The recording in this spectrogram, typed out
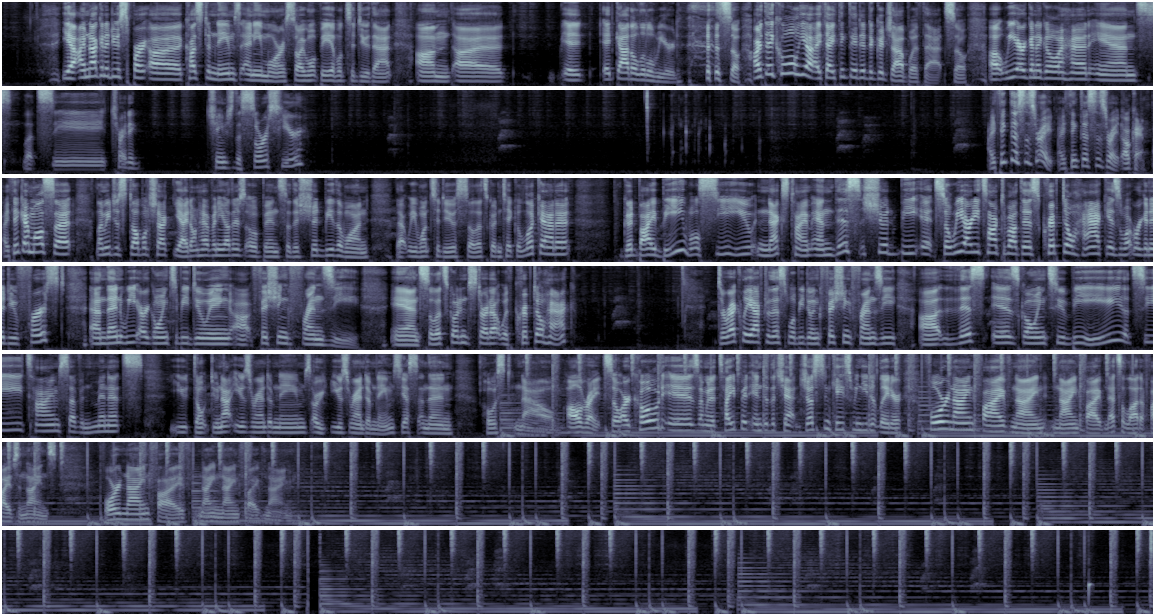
Yeah, I'm not going to do spark uh, custom names anymore, so I won't be able to do that. Um, uh, it it got a little weird. so aren't they cool? Yeah, I, th- I, think they did a good job with that. So uh, we are going to go ahead and let's see, try to change the source here. I think this is right. I think this is right. Okay. I think I'm all set. Let me just double check. Yeah, I don't have any others open, so this should be the one that we want to do. So let's go ahead and take a look at it. Goodbye, B. We'll see you next time. And this should be it. So we already talked about this. Crypto hack is what we're going to do first. And then we are going to be doing uh, Fishing Frenzy. And so let's go ahead and start out with Crypto hack. Directly after this, we'll be doing Fishing Frenzy. Uh, this is going to be, let's see, time seven minutes. You don't do not use random names or use random names. Yes, and then host now. All right, so our code is, I'm going to type it into the chat just in case we need it later, 495995. That's a lot of fives and nines. 4959959.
